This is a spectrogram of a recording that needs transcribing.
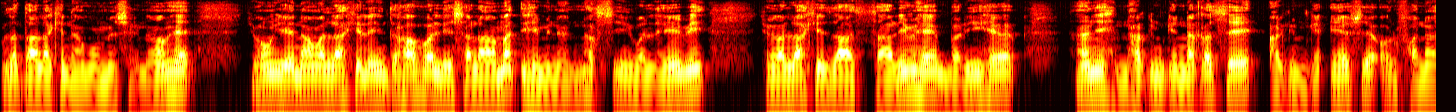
اللہ تعالیٰ کے ناموں میں سے نام ہے۔ کیوں؟ یہ نام اللہ کے لیے انتخاب علیہ سلامت ہی من نقصی ولیبی کیونکہ اللہ کی ذات سالم ہے، بری ہے ہاں جی ہر قسم کے نقد سے، ہر قسم کے ایپ سے اور فنا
